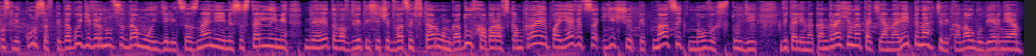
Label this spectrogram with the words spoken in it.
После курсов педагоги вернутся домой делиться знаниями с остальными. Для этого в 2022 году в Хабаровском крае появится еще 15 новых студий. Виталина Кондрахина, Татьяна Репина, телеканал «Губерния».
